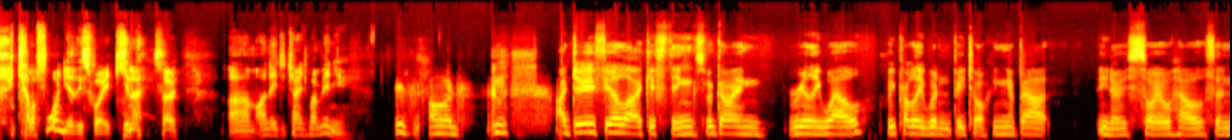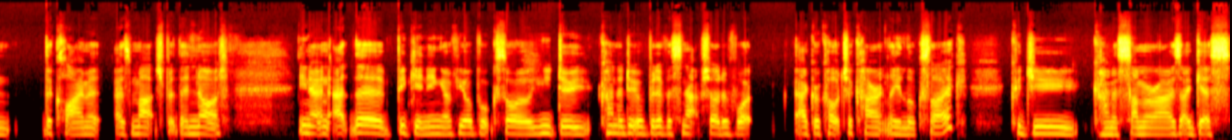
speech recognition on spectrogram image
California this week. You know, so um, I need to change my menu. It's odd, and I do feel like if things were going really well, we probably wouldn't be talking about you know soil health and the climate as much, but they're not. You know, and at the beginning of your book, Soil, you do kind of do a bit of a snapshot of what agriculture currently looks like. Could you kind of summarize, I guess,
